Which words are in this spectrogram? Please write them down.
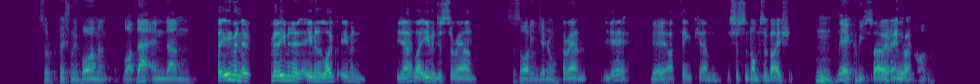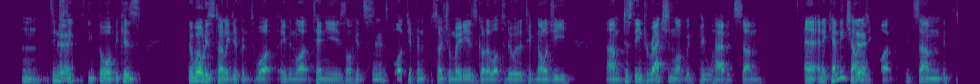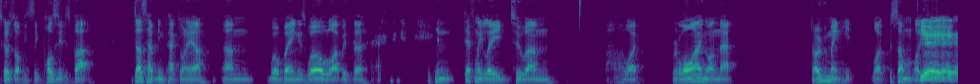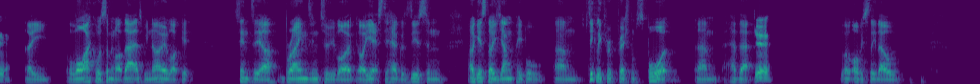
sort of professional environment like that, and um. But even but even even a local, even you know, like even just around society in general, around yeah, yeah, Yeah. I think um, it's just an observation. Hmm. Yeah, it could be. So, anyway. Hmm. It's interesting, Yeah. interesting thought because the world is totally different to what even like 10 years, like it's, Hmm. it's a lot different. Social media's got a lot to do with it, technology, um, just the interaction like with people have. It's, um, and, and it can be challenging. Like it's, um, it's got its obviously positives, but it does have an impact on our, um, well-being as well. Like with the, it can definitely lead to, um, oh, like relying on that dopamine hit, like for some, like yeah, yeah, yeah. a like or something like that, as we know, like it sends our brains into like, oh yes, how good is this? And I guess those young people, um, particularly through professional sport, um, have that. Yeah. Well, obviously, they'll.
